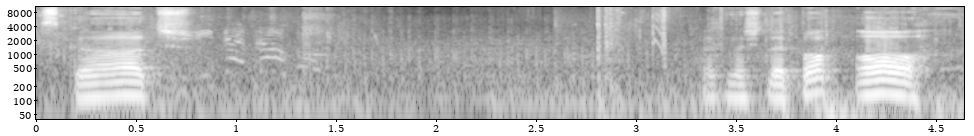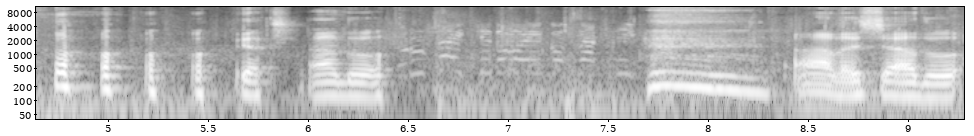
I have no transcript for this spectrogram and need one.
Skacz! Tak na ślepo. O! Jak siadło. Ale siadło.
